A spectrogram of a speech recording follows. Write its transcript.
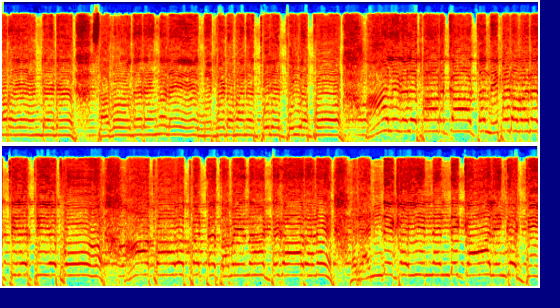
പറയേണ്ടത്. സഹോദരങ്ങളെ നിബിഡവനത്തിലെത്തിയപ്പോ ആളുകൾ പാർക്കാത്ത നിബിഡവനത്തിലെത്തിയപ്പോ ആ പാവപ്പെട്ട തമിഴ്നാട്ടുകാരന് രണ്ട് കൈയും രണ്ട് കാലും കെട്ടി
